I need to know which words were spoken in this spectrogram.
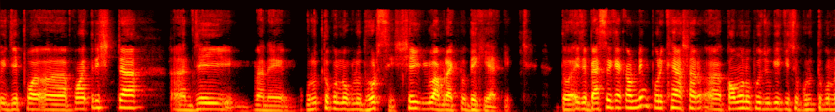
ওই যে পঁয়ত্রিশটা যেই মানে গুরুত্বপূর্ণগুলো ধরছি, সেইগুলো আমরা একটু দেখি আর কি তো এই যে বেসিক অ্যাকাউন্টিং পরীক্ষায় আসার কমন উপযোগী কিছু গুরুত্বপূর্ণ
